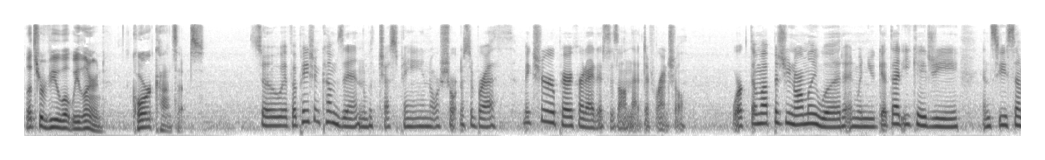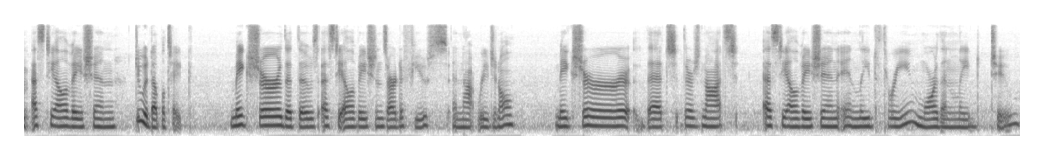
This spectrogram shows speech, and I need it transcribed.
Let's review what we learned. Core concepts. So, if a patient comes in with chest pain or shortness of breath, make sure pericarditis is on that differential. Work them up as you normally would, and when you get that EKG and see some ST elevation, do a double take. Make sure that those ST elevations are diffuse and not regional. Make sure that there's not ST elevation in lead 3 more than lead 2,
